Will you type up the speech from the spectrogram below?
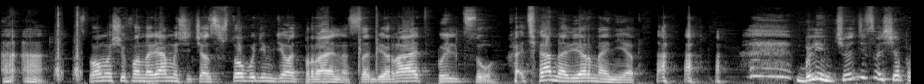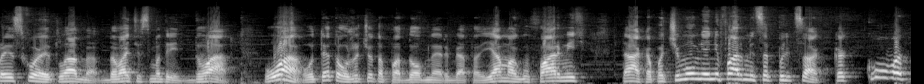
А -а. С помощью фонаря мы сейчас что будем делать? Правильно, собирать пыльцу. Хотя, наверное, нет. Блин, что здесь вообще происходит? Ладно, давайте смотреть. Два. О, вот это уже что-то подобное, ребята. Я могу фармить. Так, а почему у меня не фармится пыльца? Какого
